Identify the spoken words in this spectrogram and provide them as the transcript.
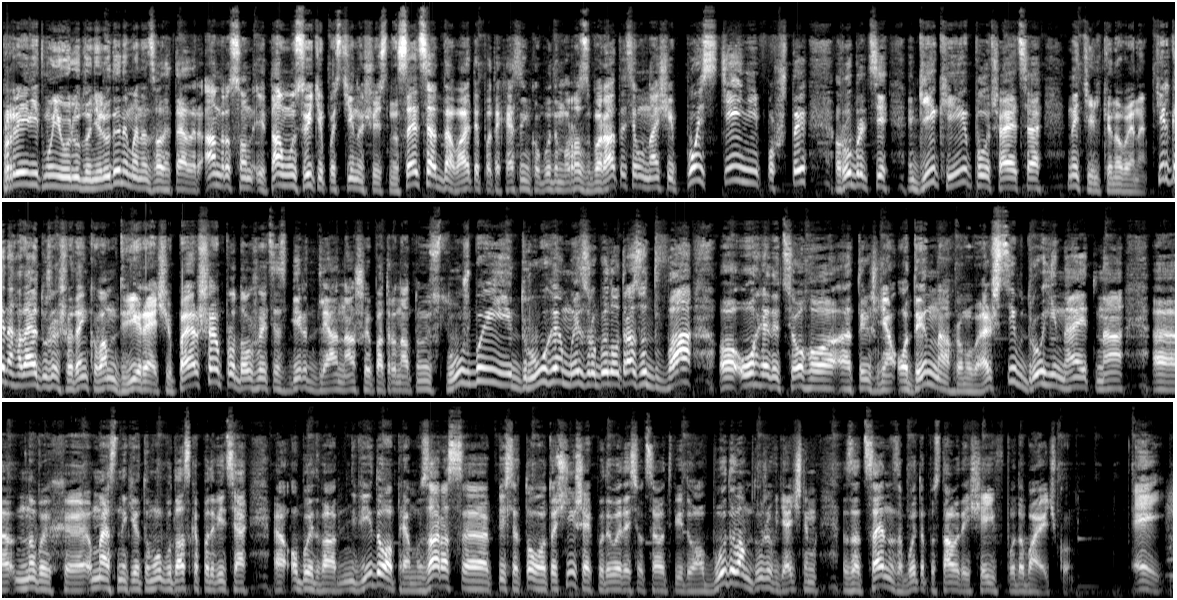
Привіт, мої улюблені людини! Мене звати Телер Андерсон, і там у світі постійно щось несеться. Давайте потихесенько будемо розбиратися у нашій постійній пошти рубриці Гік і получається не тільки новини. Тільки нагадаю дуже швиденько вам дві речі: перше продовжується збір для нашої патронатної служби. І друге, ми зробили одразу два е, огляди цього е, тижня: один на громовержців, другий навіть на е, нових е, месників. Тому, будь ласка, подивіться обидва відео прямо зараз. Після того, точніше, як подивитись оце от відео. Буду вам дуже вдячним за це. Не забудьте поставити ще й вподобаєчку. Ей!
